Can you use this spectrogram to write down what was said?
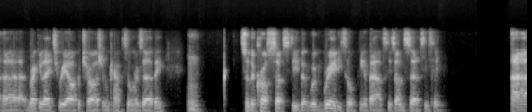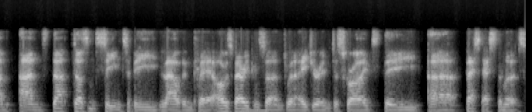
a regulatory arbitrage on capital reserving. Mm. So the cross subsidy that we're really talking about is uncertainty. Um, and that doesn't seem to be loud and clear. I was very concerned when Adrian described the uh, best estimate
